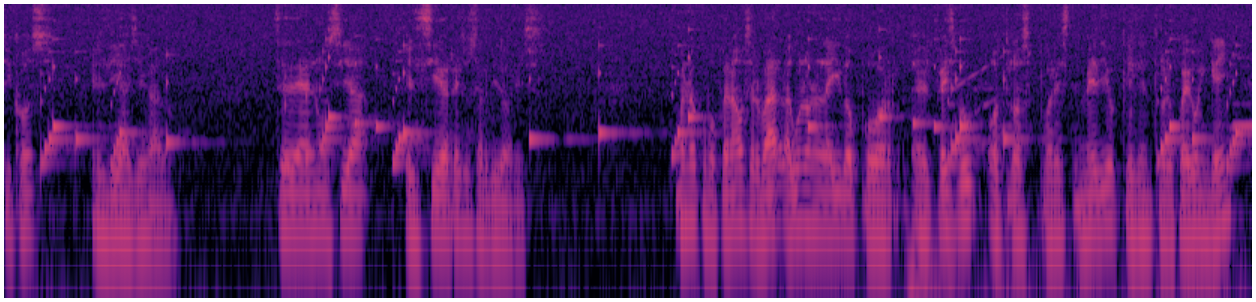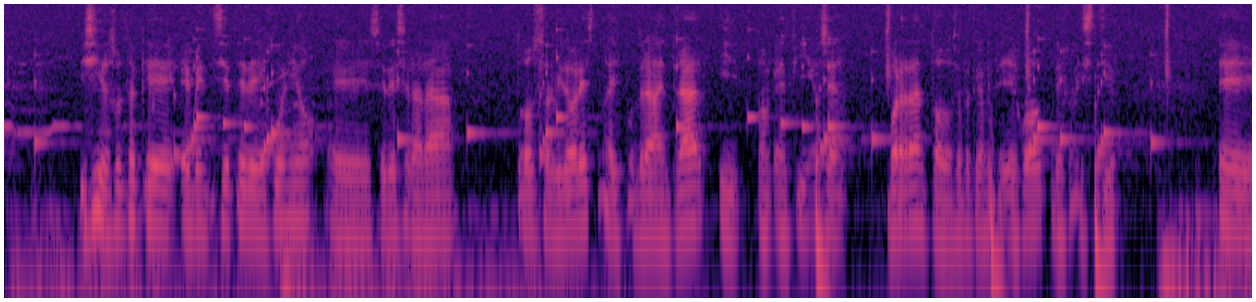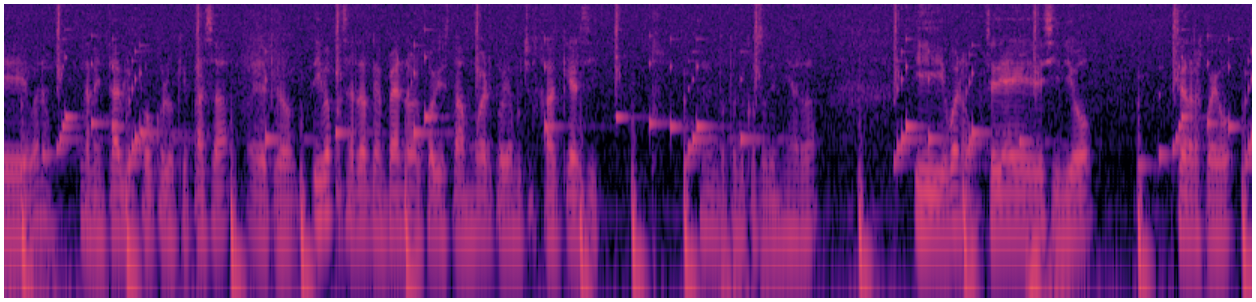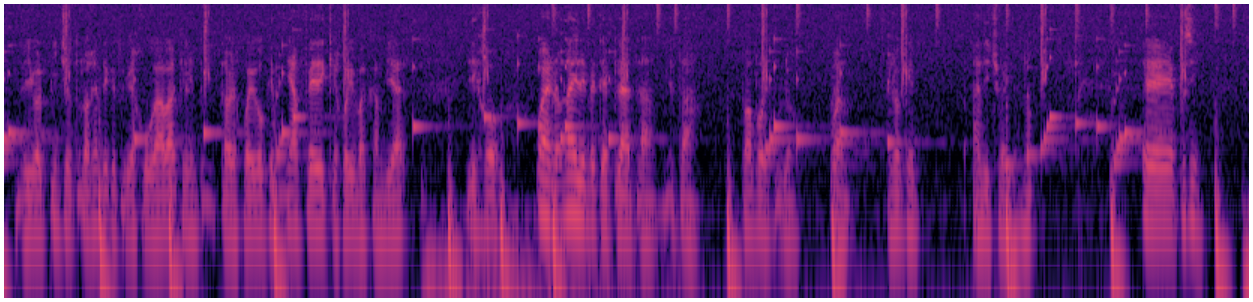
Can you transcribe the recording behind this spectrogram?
Chicos, el día ha llegado. Se anuncia el cierre de sus servidores. Bueno, como pueden observar, algunos lo han leído por el Facebook, otros por este medio que es dentro del juego in-game. Y sí, resulta que el 27 de junio eh, se cerrará todos los servidores, nadie podrá entrar y, en fin, o sea, borrarán todo, o sea, prácticamente el juego dejará de existir. Eh, bueno, lamentable un poco lo que pasa, eh, pero iba a pasar tarde o temprano, el juego estaba muerto, había muchos hackers y un montón de cosas de mierda. Y bueno, se decidió cerrar el juego. Le digo al pincho a toda la gente que todavía jugaba, que le importaba el juego, que tenía fe de que el juego iba a cambiar. dijo, bueno, nadie le mete plata, ya está, toma por culo. Bueno, es lo que han dicho ellos, ¿no? Eh, pues sí,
